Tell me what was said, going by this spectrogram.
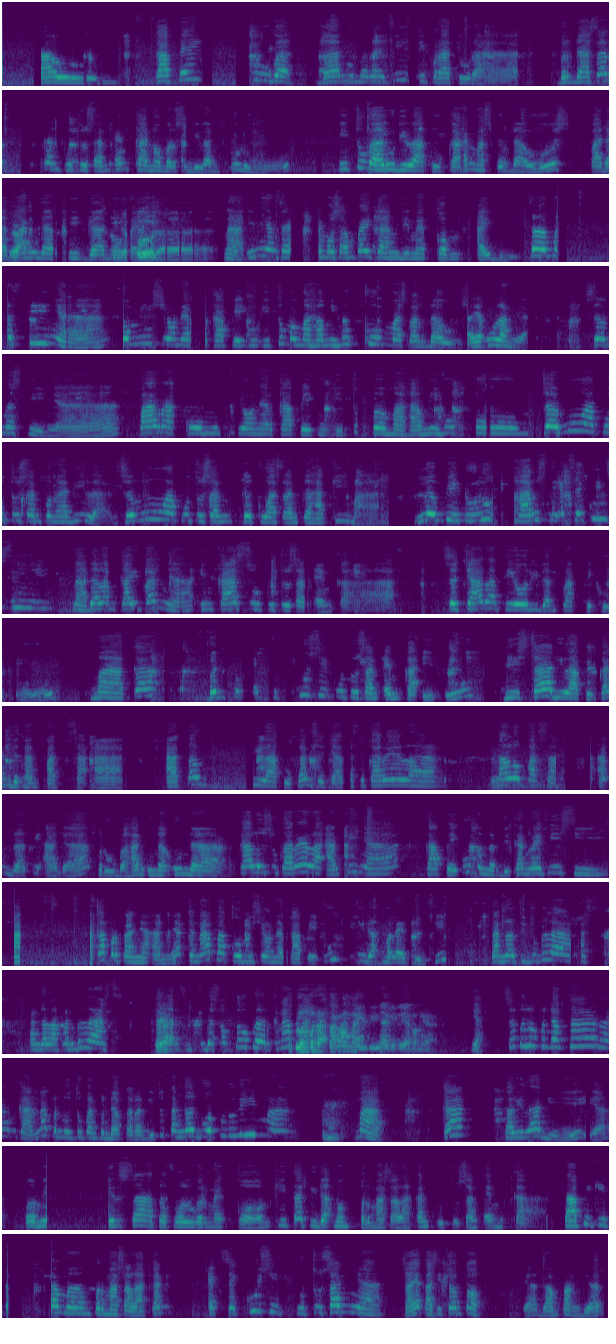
tahun. KPU baru merevisi peraturan berdasarkan kan putusan MK nomor 90 itu baru dilakukan Mas Firdaus pada ya. tanggal 3 November. 30. Nah, ini yang saya mau sampaikan di Medcom ID. Semestinya komisioner KPU itu memahami hukum Mas Firdaus. Saya ulang ya. Semestinya para komisioner KPU itu memahami hukum. Semua putusan pengadilan, semua putusan kekuasaan kehakiman lebih dulu harus dieksekusi. Nah, dalam kaitannya inkasu putusan MK, secara teori dan praktik hukum, maka bentuk eksekusi putusan MK itu bisa dilakukan dengan paksaan atau dilakukan secara sukarela. Ya. Kalau paksaan berarti ada perubahan undang-undang. Kalau sukarela artinya KPU menerbitkan revisi. Maka pertanyaannya, kenapa komisioner KPU tidak merevisi tanggal 17, tanggal 18, tanggal ya. 19 Oktober? Kenapa? Belum pendaftaran lah intinya gitu ya Bang ya? Sebelum pendaftaran karena penutupan pendaftaran itu tanggal 25. Maka kali lagi ya pemirsa atau follower Medcom kita tidak mempermasalahkan putusan MK, tapi kita mempermasalahkan eksekusi putusannya. Saya kasih contoh ya, gampang biar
